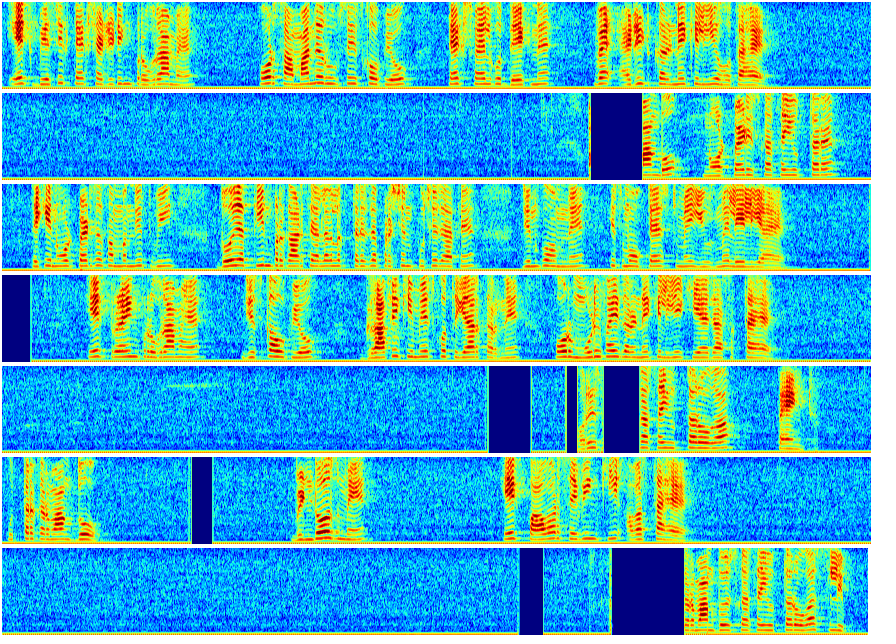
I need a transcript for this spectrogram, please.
एक बेसिक टेक्स्ट एडिटिंग प्रोग्राम है। और सामान्य रूप से इसका उपयोग टेक्स्ट फ़ाइल को देखने व एडिट करने के लिए होता है। दो नोटपैड इसका सही उत्तर है। देखिए नोटपैड से संबंधित भी दो या तीन प्रकार से अलग अलग तरह से प्रश्न पूछे जाते हैं, जिनको हमने इस मॉक टेस्ट में यूज़ में ले लिया है। एक ड्राइंग प्रोग्राम है, जिसका उपयोग ग्राफिक इमेज को तैयार करने और मॉडिफाई करने के लिए किया जा सकता है। और इसका सही उत्तर होगा पेंट उत्तर क्रमांक दो। विंडोज़ में एक पावर सेविंग की अवस्था है। क्रमांक दो, इसका सही उत्तर होगा स्लिप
